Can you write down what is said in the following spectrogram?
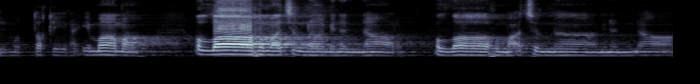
للمتقين إماما اللهم أجرنا من النار اللهم أجرنا من النار.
